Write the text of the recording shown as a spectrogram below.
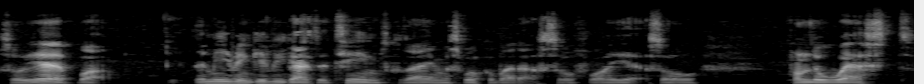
So yeah, but let me even give you guys the teams because I haven't spoke about that so far yet. So from the West,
